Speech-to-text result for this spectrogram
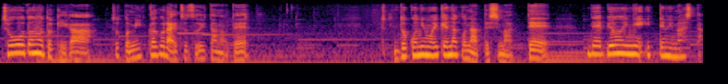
ちょうどの時がちょっと3日ぐらい続いたのでどこにも行けなくなってしまってで病院に行ってみました。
